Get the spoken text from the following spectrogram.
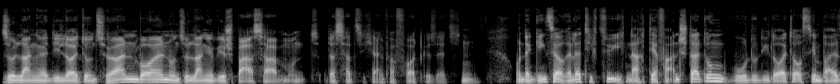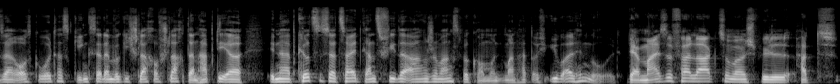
solange die Leute uns hören wollen und solange wir Spaß haben. Und das hat sich einfach fortgesetzt. Und dann ging es ja auch relativ zügig. Nach der Veranstaltung, wo du die Leute aus dem Ballsaal rausgeholt hast, ging es ja dann wirklich Schlag auf Schlag. Dann habt ihr innerhalb kürzester Zeit ganz viele Arrangements bekommen und man hat euch überall hingeholt. Der Meisel Verlag zum Beispiel hat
